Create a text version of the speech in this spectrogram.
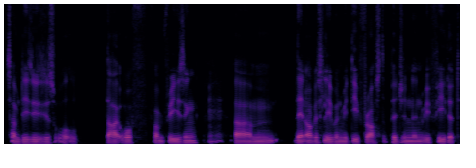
some diseases will die off from freezing. Mhm. Um, then obviously when we defrost the pigeon and we feed it,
